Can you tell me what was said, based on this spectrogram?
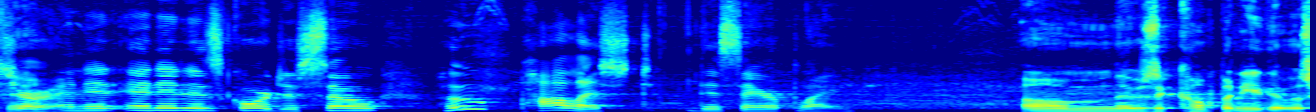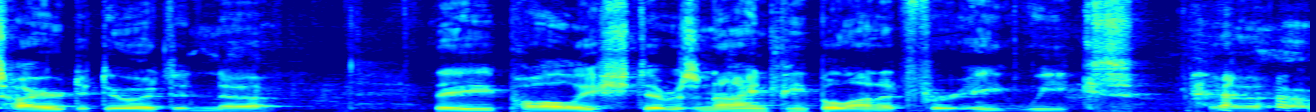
Sure, Yeah. and it and it is gorgeous. So, who polished this airplane? Um, there was a company that was hired to do it, and uh, they polished. There was nine people on it for eight weeks, uh,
